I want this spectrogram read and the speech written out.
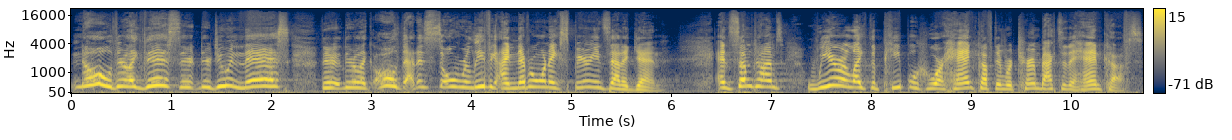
No, they're like this. They're, they're doing this. They're, they're like, oh, that is so relieving. I never want to experience that again. And sometimes we are like the people who are handcuffed and return back to the handcuffs.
